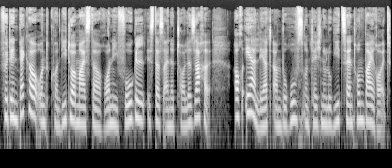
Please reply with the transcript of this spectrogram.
Für den Bäcker und Konditormeister Ronny Vogel ist das eine tolle Sache. Auch er lehrt am Berufs- und Technologiezentrum Bayreuth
